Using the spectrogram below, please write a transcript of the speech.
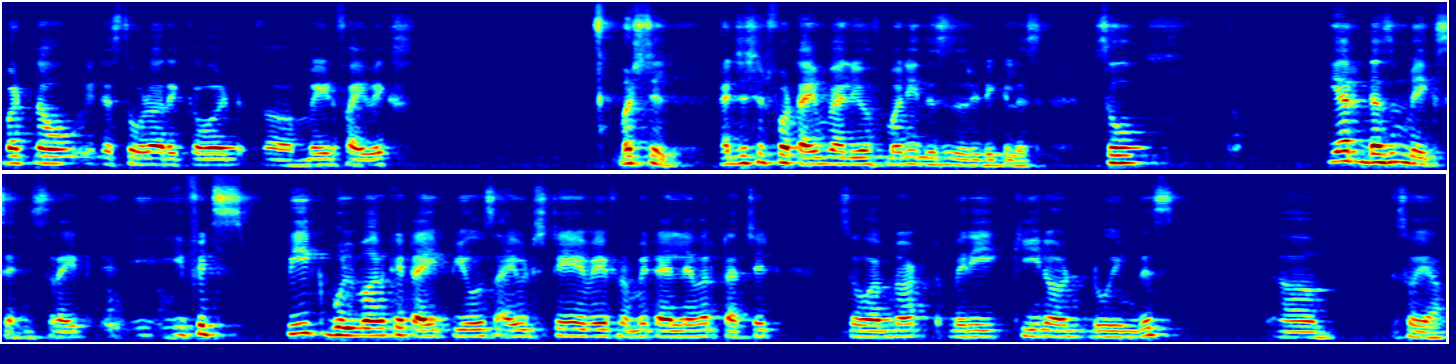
but now it has of recovered uh, made 5x but still adjusted for time value of money this is ridiculous. So yeah it doesn't make sense right? If it's peak bull market ipos i would stay away from it. I'll never touch it so i'm not very keen on doing this um, so yeah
